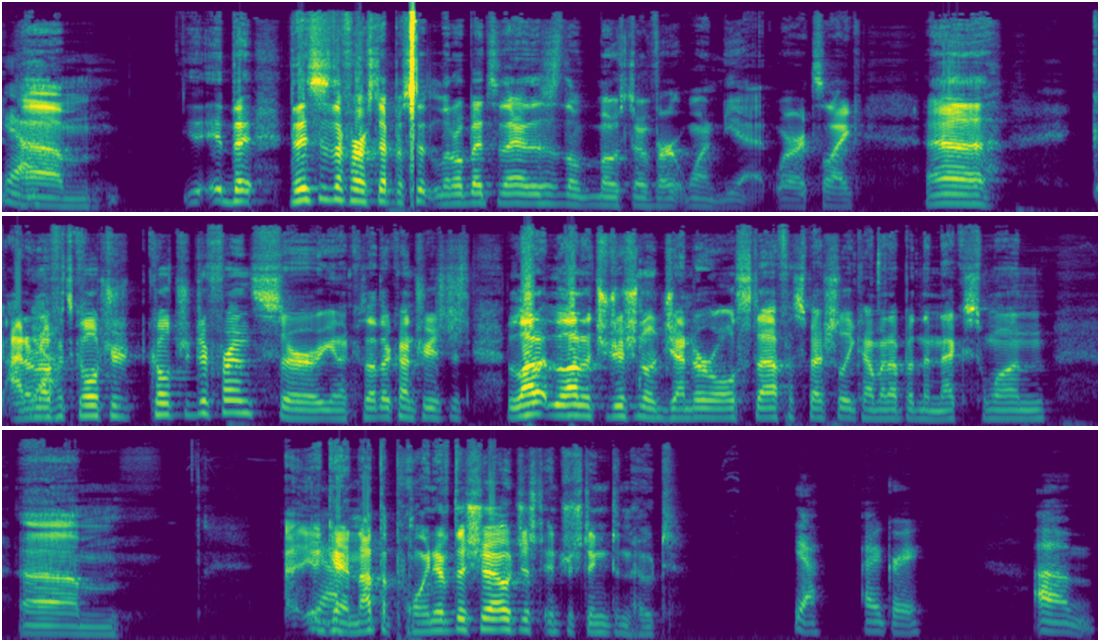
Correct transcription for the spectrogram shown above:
Yeah. Um, the, this is the first episode, little bits there. This is the most overt one yet, where it's like, uh, I don't know if it's culture culture difference or you know because other countries just a lot of a lot of traditional gender role stuff, especially coming up in the next one. Um, Yeah. again, not the point of the show, just interesting to note. Yeah, I agree. Um,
